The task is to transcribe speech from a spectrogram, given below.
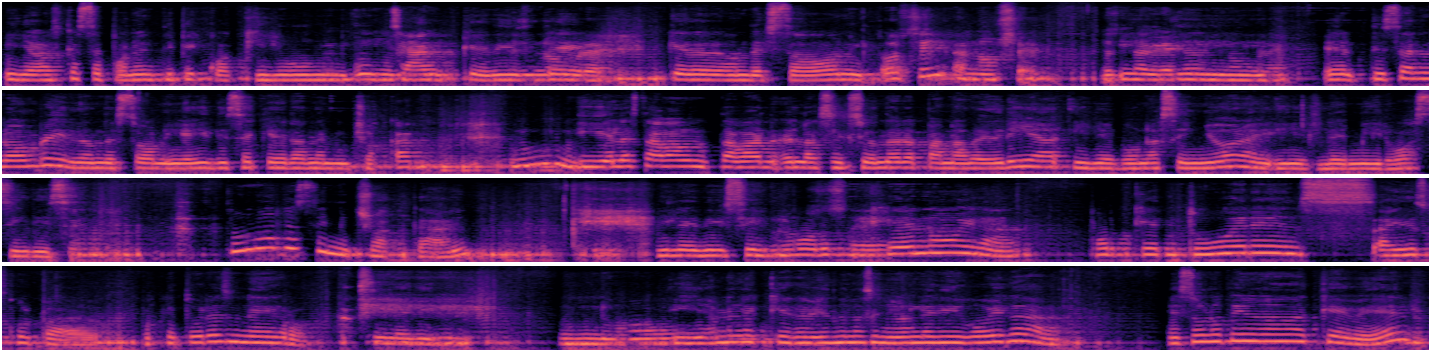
y ya ves que se ponen típico aquí un, un tag que dice que de dónde son y todo. ¿O sí? Ah, no sé. Y, Está bien el y nombre. él dice el nombre y de dónde son, y ahí dice que eran de Michoacán. Mm. Y él estaba, estaba en la sección de la panadería y llegó una señora y le miró así y dice, ¿tú no eres de Michoacán? Y le dice, ¿por sé. qué no, oiga? Porque tú eres, ay, disculpa, porque tú eres negro. Así le dije. No. Y ya me le quedé viendo a la señora y le digo, oiga, eso no tiene nada que ver.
